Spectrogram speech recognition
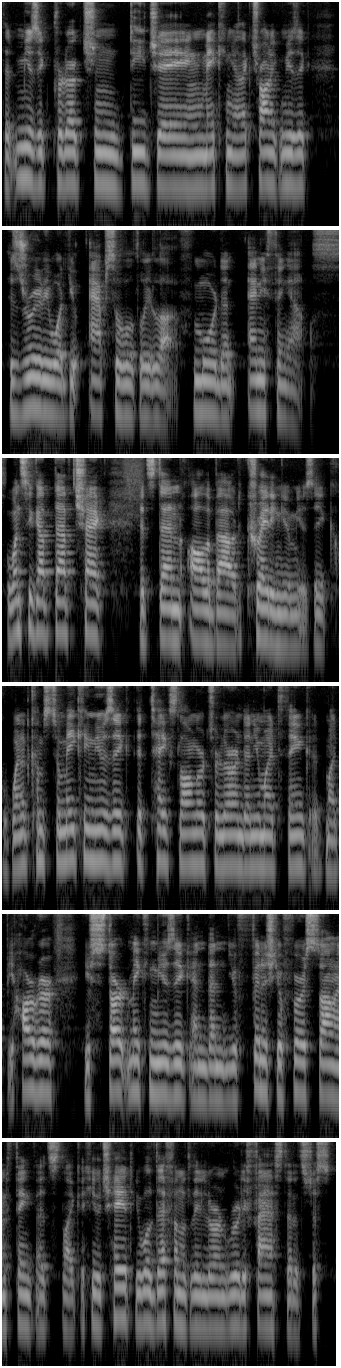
that music production, DJing, making electronic music is really what you absolutely love more than anything else. Once you got that checked, it's then all about creating your music. When it comes to making music, it takes longer to learn than you might think. It might be harder. You start making music and then you finish your first song and think that's like a huge hit. You will definitely learn really fast that it's just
